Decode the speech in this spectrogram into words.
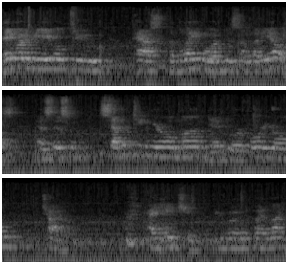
They want to be able to pass the blame on to somebody else, as this 17 year old mom did to her four year old child. I hate you. You ruined my life.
